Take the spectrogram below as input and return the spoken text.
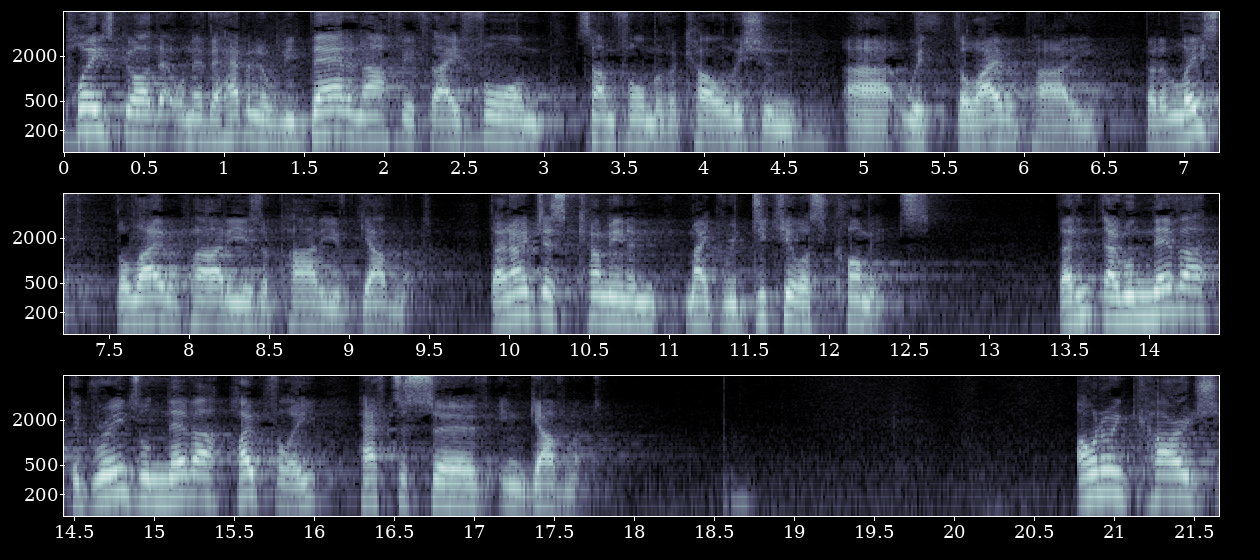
Please God, that will never happen. It will be bad enough if they form some form of a coalition uh, with the Labor Party, but at least the Labor Party is a party of government. They don't just come in and make ridiculous comments. They, they will never, the Greens will never, hopefully, have to serve in government. I want to encourage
